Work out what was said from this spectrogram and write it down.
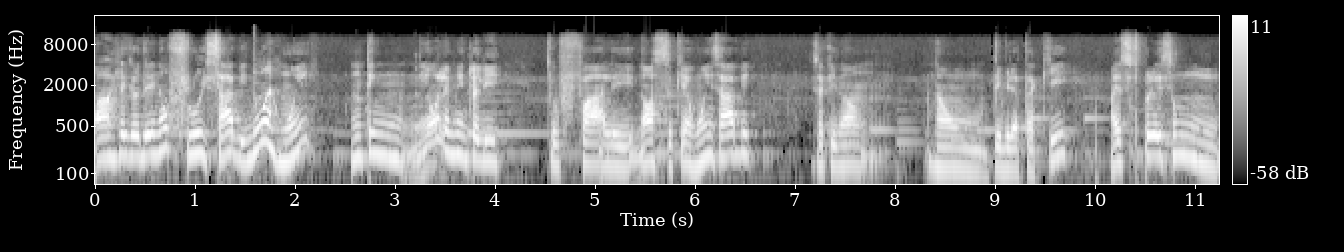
a leitura dele não flui, sabe? Não é ruim. Não tem nenhum elemento ali que eu fale, nossa, aqui é ruim, sabe? Isso aqui não, não deveria estar aqui. Mas por isso um.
